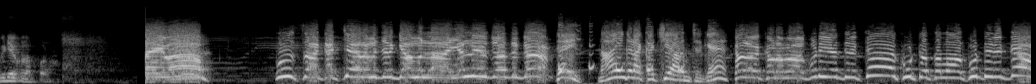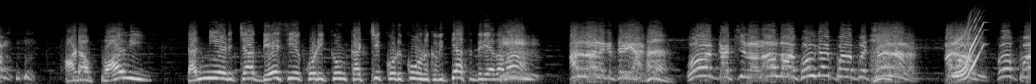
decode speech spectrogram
வீடியோக்குள்ளே போகலாம் புதுசா கட்சி ஆரம்பிச்சிருக்காமல்ல? என்னையும் சேர்த்துக்க. நான் எங்கடா கட்சி ஆரம்பிச்சிருக்கேன்? கலவை கலவா குடியேற்றிருக்க கூட்டத்தெல்லாம் கூட்டிருக்க அட பாவி தண்ணி அடிச்சா தேசிய கொடிக்கும் கட்சி கொடிக்கும் உனக்கு வித்தியாசம் தெரியாதாடா அதெல்லாம் எனக்கு தெரியாது. ஓ கட்சியில நான் கொள்கை பரப்பு செயலாளர். அதான் கோப்பா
